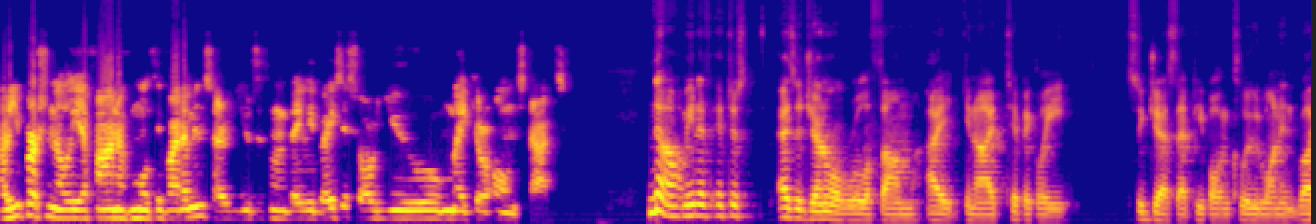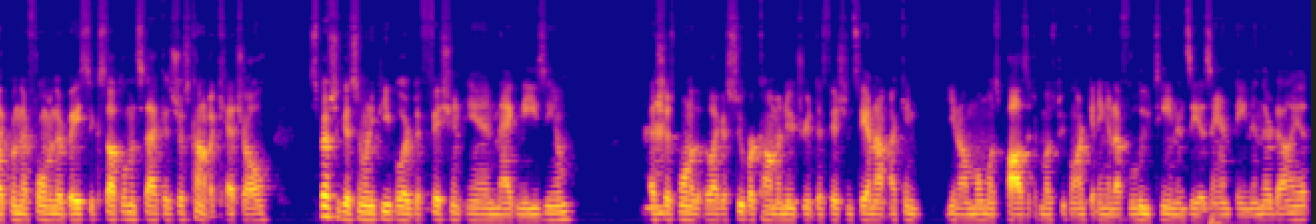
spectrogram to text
Are you personally a fan of multivitamins? Are you use it on a daily basis, or you make your own stacks? No, I mean, if, if just as a general rule of thumb, I you know I typically suggest that people include one in like when they're forming their basic supplement stack is just kind of a catch-all, especially because so many people are deficient in magnesium. That's Mhm. just one of the, like a super common nutrient deficiency, and I, I can you know, I'm almost positive most people aren't getting enough lutein and zeaxanthin in their diet.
